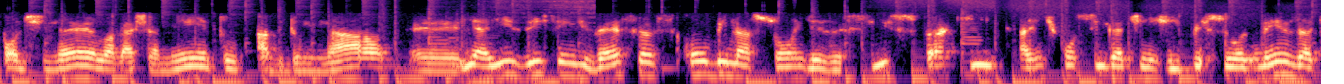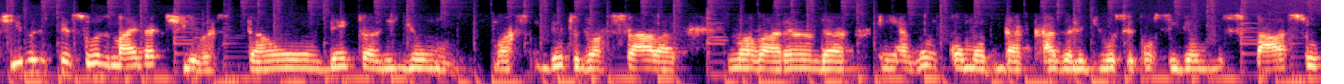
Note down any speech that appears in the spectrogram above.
Polichinelo, agachamento, abdominal. É, e aí existem diversas combinações de exercícios para que a gente consiga atingir pessoas menos ativas e pessoas mais ativas. Então, dentro ali de um, uma, dentro de uma sala, numa varanda, em algum cômodo da casa ali que você consiga um espaço,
